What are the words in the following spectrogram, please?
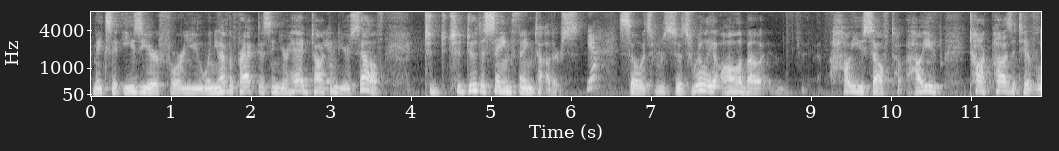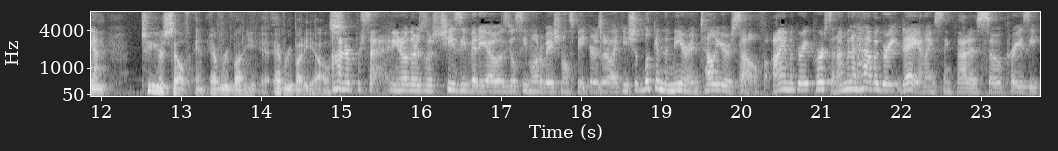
makes it easier for you when you have the practice in your head talking Yeah. to yourself to, to do the same thing to others. Yeah. So it's so it's really all about how you self how you talk positively Yeah. to yourself and everybody everybody else. 100%. You know, there's those cheesy videos, you'll see motivational speakers, they're like, you should look in the mirror and tell yourself, I'm a great person, I'm gonna have a great day. And I just think that is so crazy.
